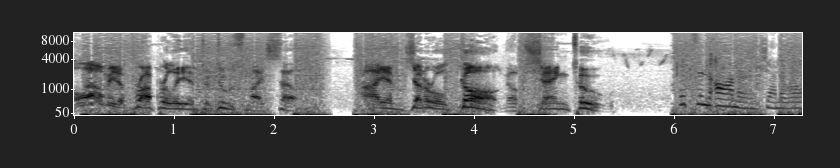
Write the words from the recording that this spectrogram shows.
Allow me to properly introduce myself. I am General Gong of Shang Tu. It's an honor, General.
